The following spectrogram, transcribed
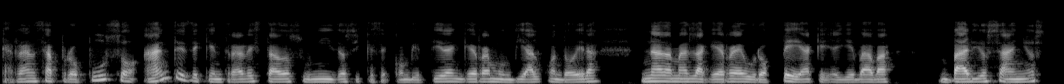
Carranza propuso antes de que entrara Estados Unidos y que se convirtiera en guerra mundial cuando era nada más la guerra europea que ya llevaba varios años,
